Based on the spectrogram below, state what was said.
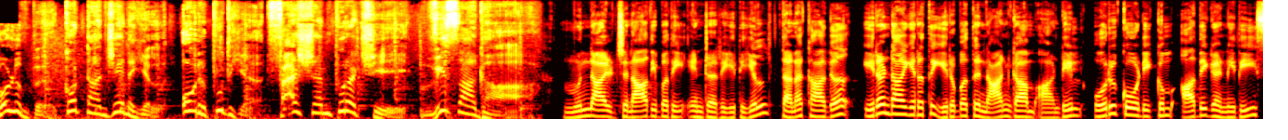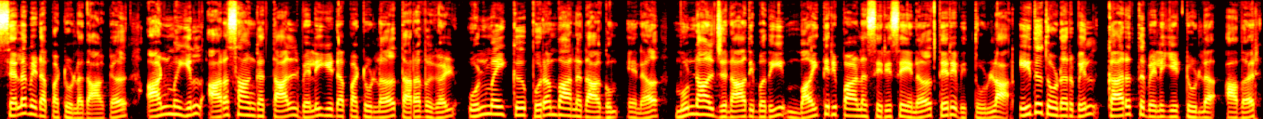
கொழும்பு கொட்டாஞ்சேனையில் ஒரு புதிய ஃபேஷன் புரட்சி விசாகா. முன்னாள் ஜனாதிபதி என்ற ரீதியில் தனக்காக இரண்டாயிரத்து இருபத்தி நான்காம் ஆண்டில் ஒரு கோடிக்கும் அதிக நிதி செலவிடப்பட்டுள்ளதாக அண்மையில் அரசாங்கத்தால் வெளியிடப்பட்டுள்ள தரவுகள் உண்மைக்கு புறம்பானதாகும் என முன்னாள் ஜனாதிபதி மைத்திரிபால சிறிசேன தெரிவித்துள்ளார். இது தொடர்பில் கருத்து வெளியிட்டுள்ள அவர்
